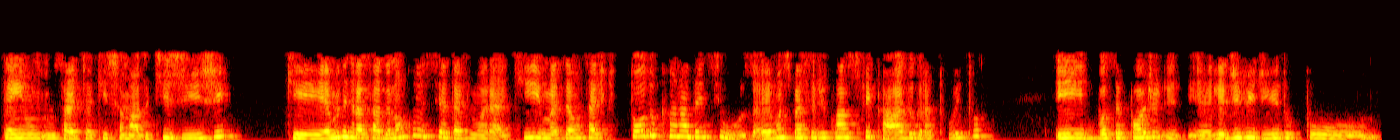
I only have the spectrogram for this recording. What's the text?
tem um, site aqui chamado Kijiji, que é muito engraçado, eu não conhecia até vir morar aqui, mas é um site que todo canadense usa. É uma espécie de classificado gratuito e você pode, ele é dividido por,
